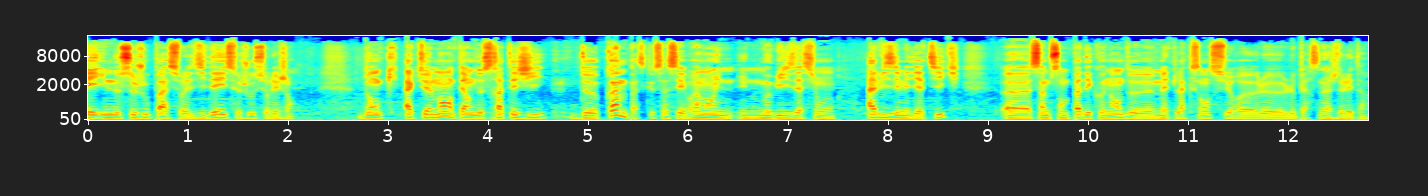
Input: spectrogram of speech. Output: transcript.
Et il ne se joue pas sur les idées, il se joue sur les gens. Donc actuellement en termes de stratégie de com, parce que ça c'est vraiment une, mobilisation à visée médiatique, euh, ça me semble pas déconnant de mettre l'accent sur euh, le, personnage de l'État.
